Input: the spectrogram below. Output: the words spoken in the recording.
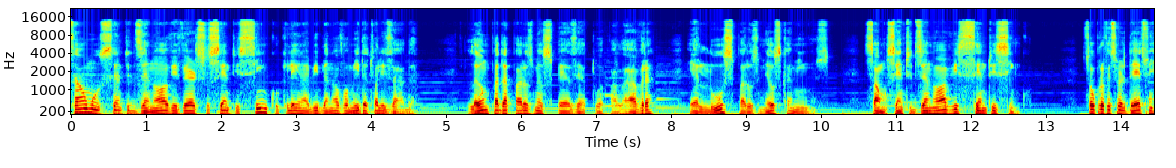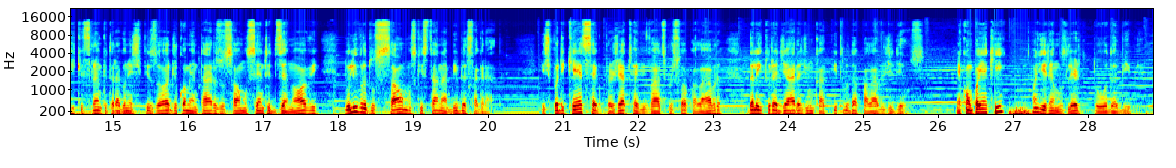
Salmo 119, verso 105, que leio na Bíblia Nova Almeida atualizada. Lâmpada para os meus pés é a tua palavra, é luz para os meus caminhos. Salmo 119, 105. Sou o professor Décio Henrique Franco e trago neste episódio comentários do Salmo 119 do livro dos Salmos que está na Bíblia Sagrada. Este podcast segue o projeto Revivados por Sua Palavra, da leitura diária de um capítulo da Palavra de Deus. Me acompanhe aqui, onde iremos ler toda a Bíblia.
